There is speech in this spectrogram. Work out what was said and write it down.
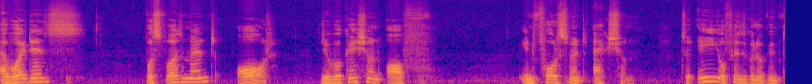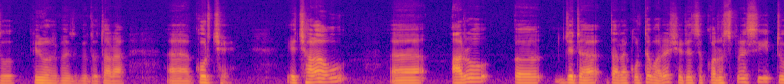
avoidance postponement or revocation of enforcement action. তো এই অফেন্সগুলো কিন্তু ক্রিমিনাল অফেন্স কিন্তু তারা করছে। এছাড়াও আরও যেটা তারা করতে পারে, সেটা হচ্ছে কনস্পিরেসি টু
